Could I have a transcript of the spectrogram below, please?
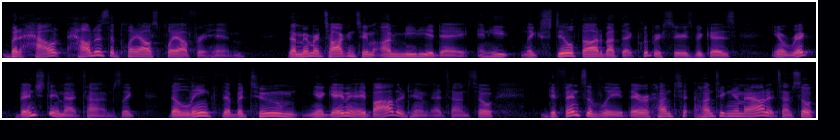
but how how does the playoffs play out for him? I remember talking to him on media day, and he like still thought about that Clippers series because you know Rick benched him at times. Like the length that Batum you know gave him, it bothered him at times. So defensively, they were hunt, hunting him out at times. So,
